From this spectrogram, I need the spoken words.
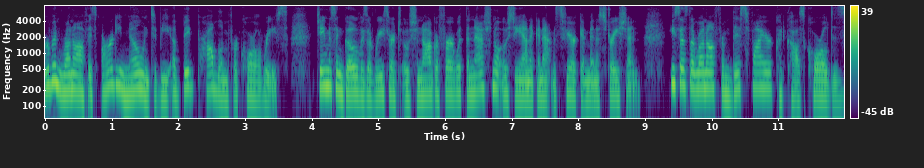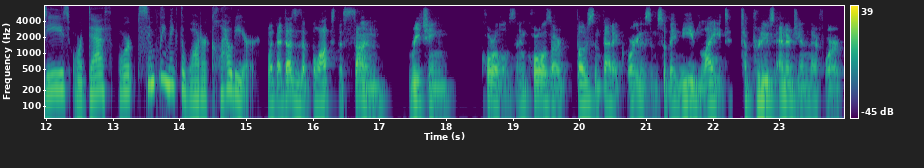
Urban runoff is already known to be a big problem for coral reefs. Jameson Gove is a research oceanographer with the National Oceanic and Atmospheric Administration. He says the runoff from this fire could cause coral disease or death or simply make the water cloudier. What that does is it blocks the sun reaching corals, and corals are photosynthetic organisms, so they need light to produce energy and therefore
